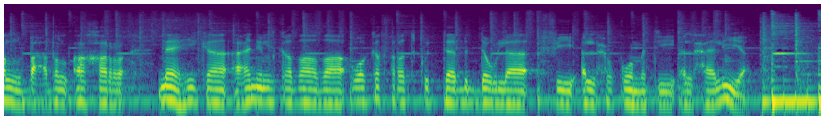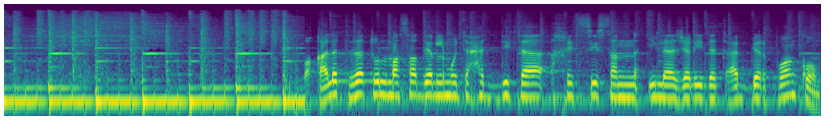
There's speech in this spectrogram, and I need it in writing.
البعض الآخر ناهيك عن الكظاظة وكثرة كتاب الدولة في الحكومة الحالية. وقالت ذات المصادر المتحدثة خصيصا إلى جريدة عبر بوانكوم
